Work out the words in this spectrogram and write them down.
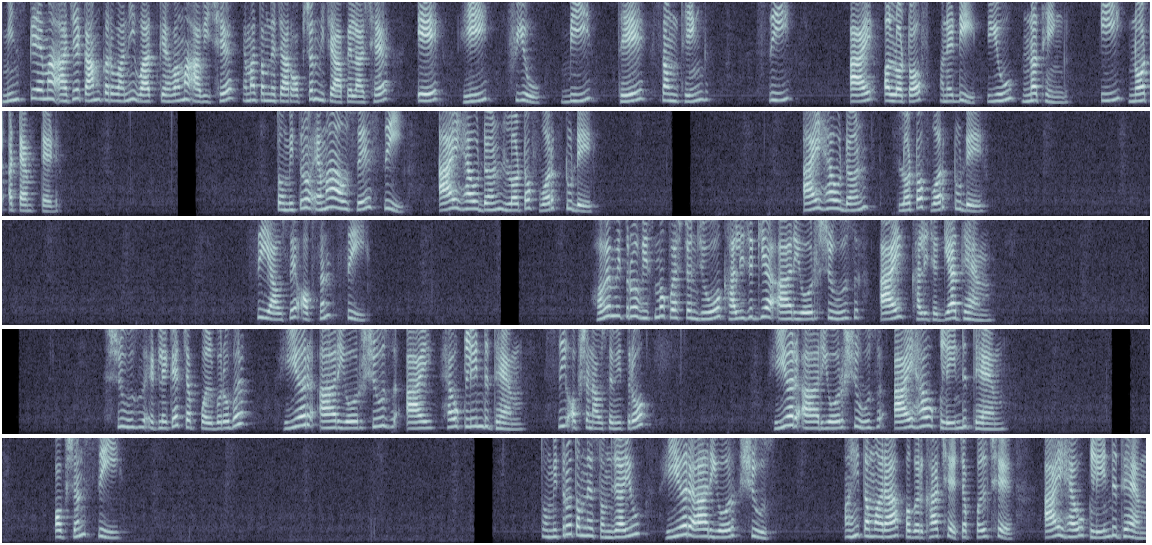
મીન્સ કે એમાં આજે કામ કરવાની વાત કહેવામાં આવી છે. એમાં તમને ચાર ઓપ્શન નીચે આપેલા છે. A he few B they something C I a lot of અને D you nothing E not attempted તો મિત્રો, એમાં આવશે C. I have done lot of work today I have done lot of work today C આવશે option C હવે મિત્રો, વીસમો question જુઓ. ખાલી જગ્યા આર યોર શૂઝ આઈ ખાલી જગ્યા ધેમ શૂઝ એટલે કે ચપ્પલ, બરોબર? Here are your shoes I have cleaned them C option આવશે મિત્રો. Here are your shoes I have cleaned them option C તો મિત્રો તમને સમજાયું? હિયર આર યોર શૂઝ અહીં તમારા પગરખા છે, ચપ્પલ છે. આઈ હેવ ક્લીન્ડ ધેમ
